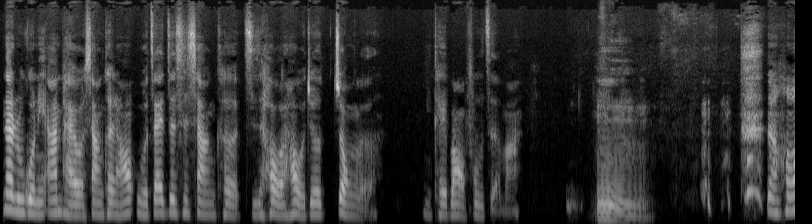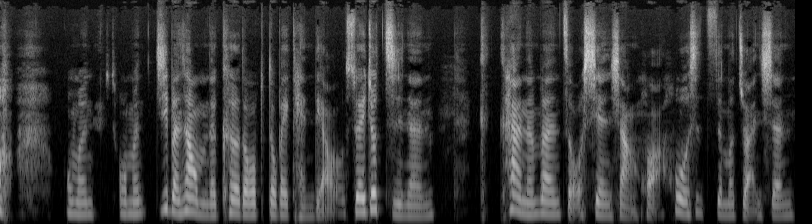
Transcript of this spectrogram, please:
那如果你安排我上课，然后我在这次上课之后，然后我就中了，你可以帮我负责吗？嗯，然后我们我们基本上我们的课都都被 cancel 掉了，所以就只能看能不能走线上化，或者是怎么转身。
